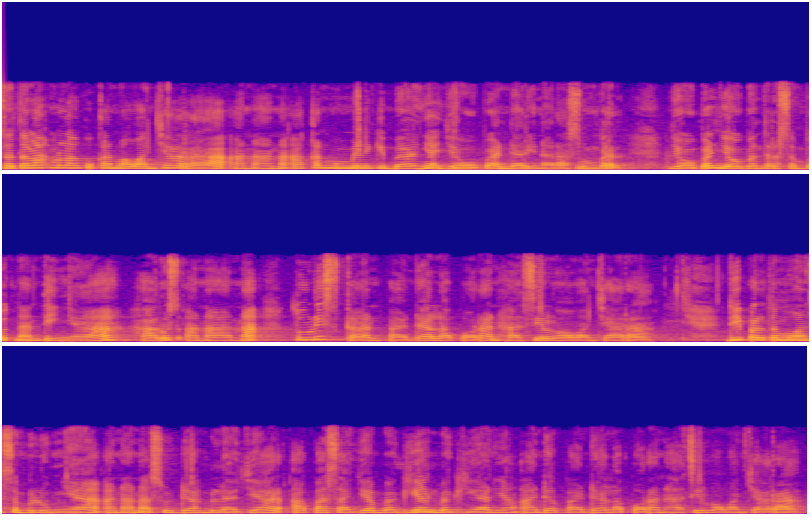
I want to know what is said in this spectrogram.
Setelah melakukan wawancara, anak-anak akan memiliki banyak jawaban dari narasumber. Jawaban-jawaban tersebut nantinya harus anak-anak tuliskan pada laporan hasil wawancara. Di pertemuan sebelumnya, anak-anak sudah belajar apa saja bagian-bagian yang ada pada laporan hasil wawancara.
